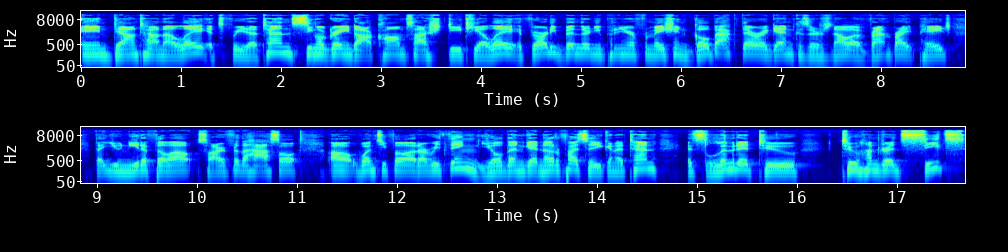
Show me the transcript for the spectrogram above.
in downtown LA. It's free to attend. Singlegrain.com slash DTLA. If you've already been there and you put in your information, go back there again because there's now a Eventbrite page that you need to fill out. Sorry for the hassle. Uh, once you fill out everything, you'll then get notified so you can attend. It's limited to 200 seats.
